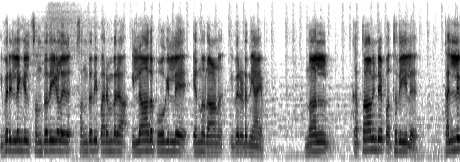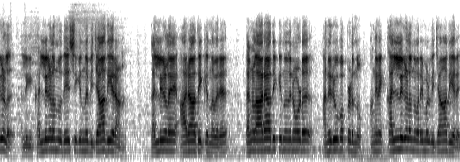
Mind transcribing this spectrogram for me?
ഇവരില്ലെങ്കിൽ സന്തതികൾ സന്തതി പരമ്പര ഇല്ലാതെ പോകില്ലേ എന്നതാണ് ഇവരുടെ ന്യായം. എന്നാൽ കർത്താവിന്റെ പദ്ധതിയിൽ കല്ലുകൾ അല്ലെങ്കിൽ കല്ലുകളെന്ന് ഉദ്ദേശിക്കുന്ന വിജാതീയരാണ്. കല്ലുകളെ ആരാധിക്കുന്നവർ തങ്ങൾ ആരാധിക്കുന്നതിനോട് അനുരൂപപ്പെടുന്നു. അങ്ങനെ കല്ലുകൾ എന്ന് പറയുമ്പോൾ വിജാതീയർ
